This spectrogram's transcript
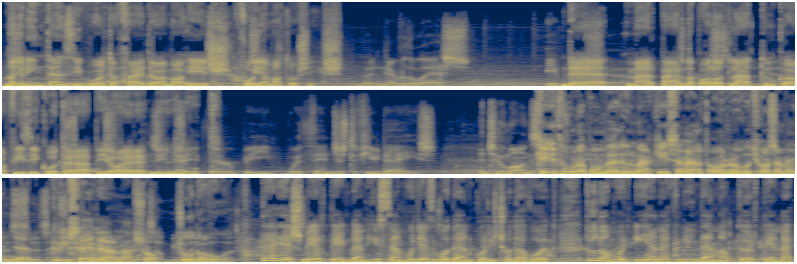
Nagyon intenzív volt a fájdalma, és folyamatos is. De már pár nap alatt láttuk a fizikoterápia eredményeit. Két hónapon belül már készen állt arra, hogy hazamenjen. Krisz helyreállása csoda volt. Teljes mértékben hiszem, hogy ez modernkori csoda volt. Tudom, hogy ilyenek minden nap történnek,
